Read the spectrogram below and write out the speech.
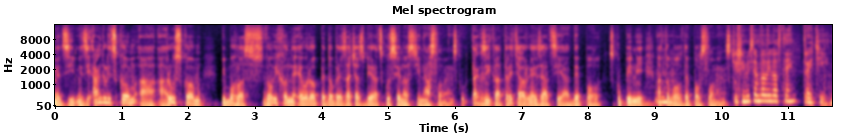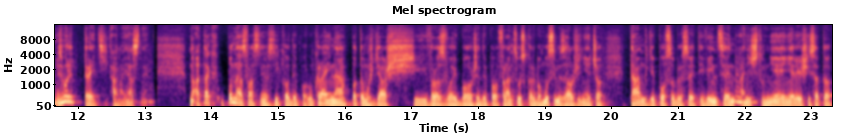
medzi, medzi Anglickom a, a Ruskom by mohlo vo východnej Európe dobre začať zbierať skúsenosti na Slovensku. Tak vznikla tretia organizácia Depol skupiny a to mm-hmm. bol Depol Slovensko. Čiže my sme boli vlastne tretí. My sme boli tretí, áno, jasné. No a tak po nás vlastne vznikol Depol Ukrajina, potom už ďalší v rozvoj bol, že Depol Francúzsko, lebo musíme založiť niečo tam, kde pôsobil svätý Vincent mm-hmm. a mhm. nič tu nie je, nerieši sa to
